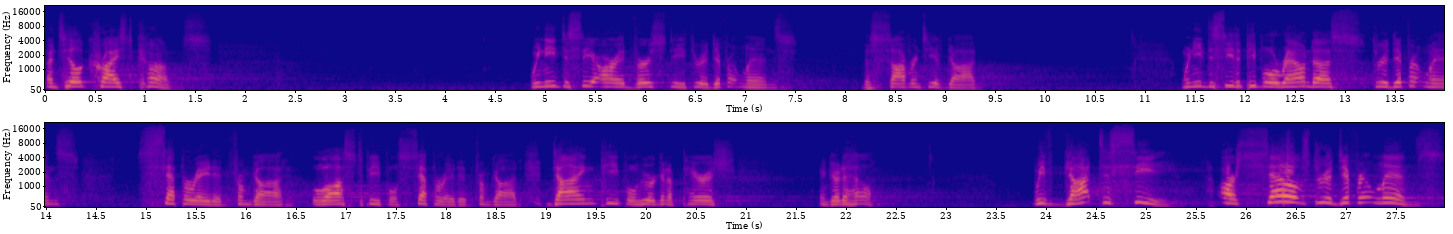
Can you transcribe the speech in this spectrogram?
until Christ comes. We need to see our adversity through a different lens the sovereignty of God. We need to see the people around us through a different lens separated from God, lost people separated from God, dying people who are going to perish and go to hell. We've got to see ourselves through a different lens.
